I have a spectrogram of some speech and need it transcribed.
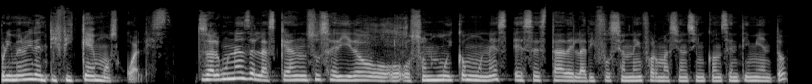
primero identifiquemos cuáles. Entonces, algunas de las que han sucedido o, son muy comunes es esta de la difusión de información sin consentimiento,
